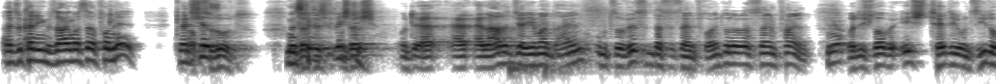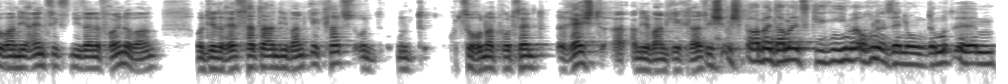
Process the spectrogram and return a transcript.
also kann ich ihm sagen, was er davon hält. Fertig ist. Absolut. Und das Und finde ich ist- richtig. Und, das, und er, er, er ladet ja jemand ein, um zu wissen, das ist sein Freund oder das ist sein Feind. Ja. Und ich glaube, ich, Teddy und Sido waren die einzigsten, die seine Freunde waren. Und den Rest hat er an die Wand geklatscht und, und zu 100 Prozent Recht an die Wand geklatscht. Ich, ich war aber damals gegen ihn auch in der Sendung. Ähm,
